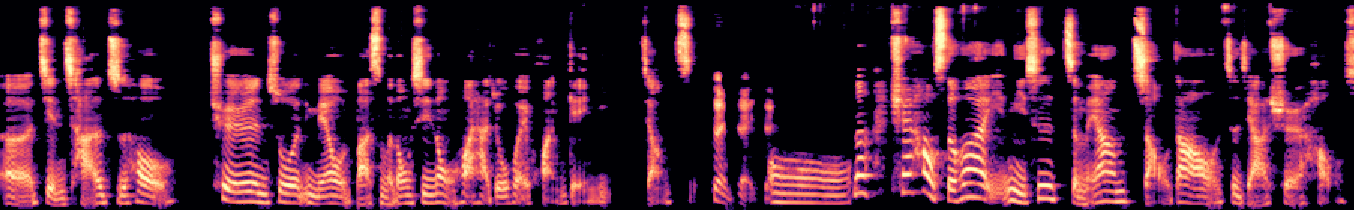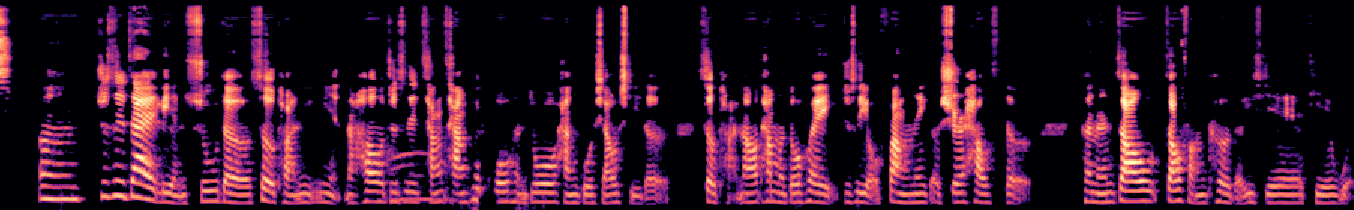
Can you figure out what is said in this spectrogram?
呃检查了之后确认说你没有把什么东西弄坏，他就会还给你这样子。对对对。哦，那 share house 的话，你是怎么样找到这家 share house？嗯，就是在脸书的社团里面，然后就是常常会 po 很多韩国消息的社团，然后他们都会就是有放那个 share house 的可能招招房客的一些贴文，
